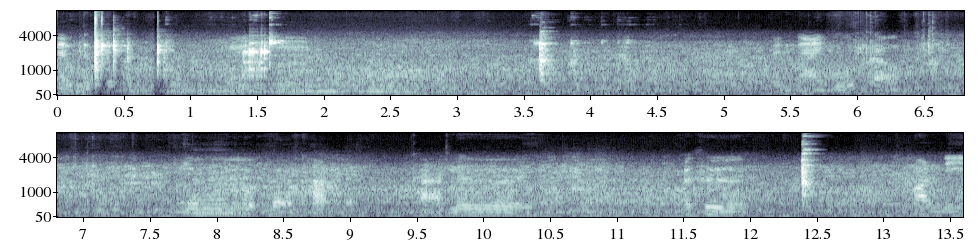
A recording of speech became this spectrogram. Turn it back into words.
นั่นคืออืมเป็นไง บูธเรามันหลุดแบบขาดเลยขาดเลย ก็คือท่อนนี้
